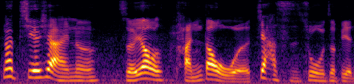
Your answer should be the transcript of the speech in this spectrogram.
那接下来呢，则要谈到我的驾驶座这边。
